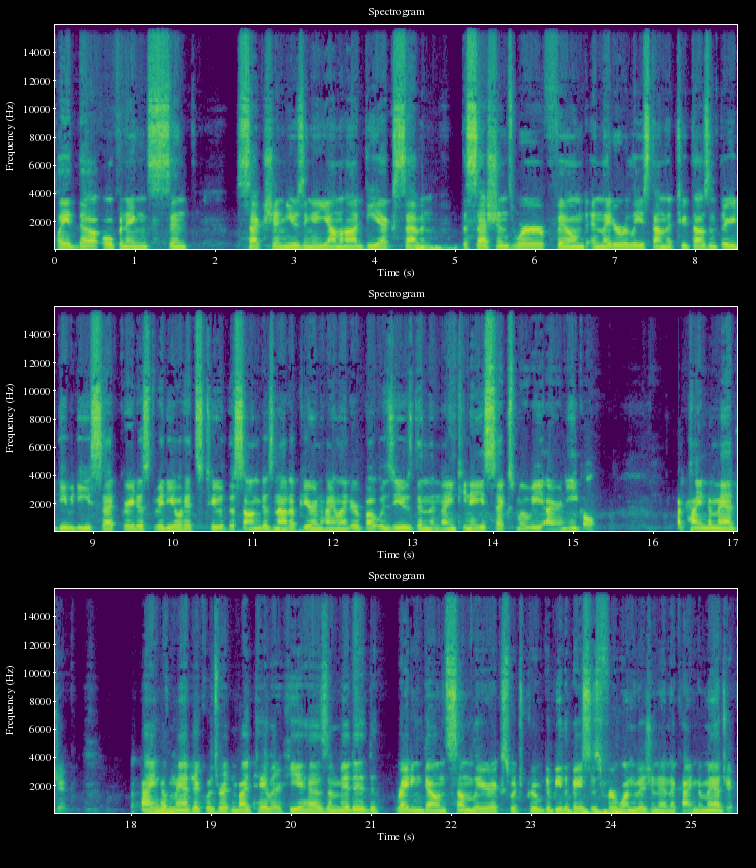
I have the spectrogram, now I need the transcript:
played the opening synth section using a Yamaha DX7. The sessions were filmed and later released on the 2003 DVD set Greatest Video Hits 2. The song does not appear in Highlander but was used in the 1986 movie Iron Eagle. A Kind of Magic. Kind of Magic was written by Taylor. He has omitted writing down some lyrics which proved to be the basis for One Vision and A Kind of Magic.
